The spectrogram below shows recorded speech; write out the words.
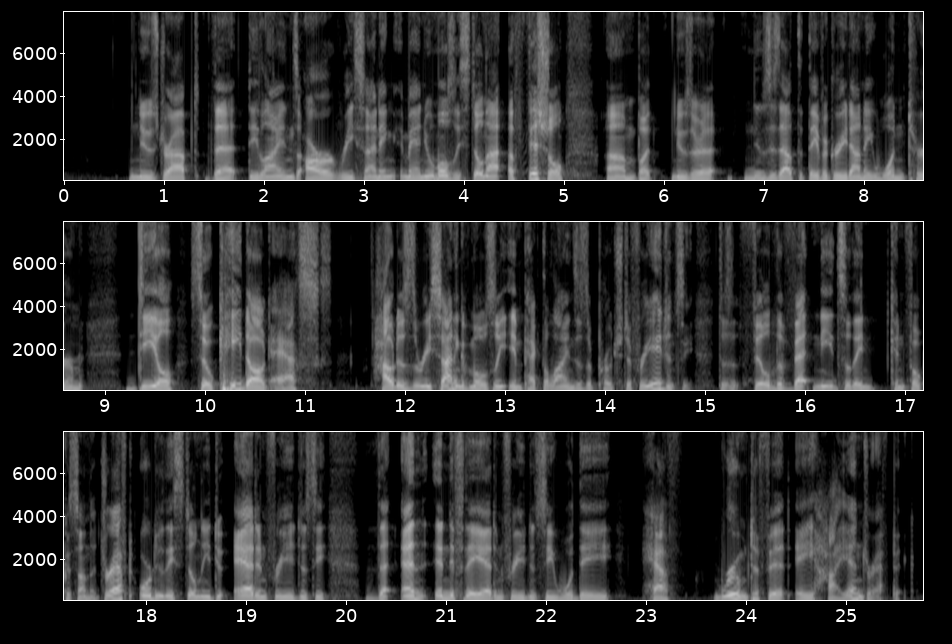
news dropped that the Lions are re-signing Emmanuel Moseley. Still not official, um, but news are news is out that they've agreed on a one-term deal. So K Dog asks, how does the re-signing of Mosley impact the Lions' approach to free agency? Does it fill the vet need so they can focus on the draft, or do they still need to add in free agency? That and and if they add in free agency, would they have room to fit a high-end draft pick?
